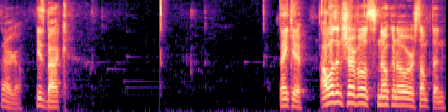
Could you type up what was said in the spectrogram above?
There we go. He's back. Thank you. I wasn't sure if it was Snoking over or something.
